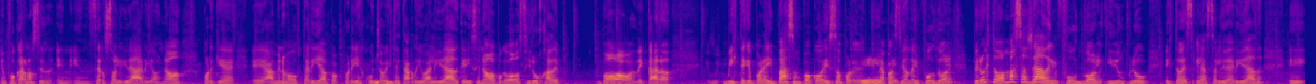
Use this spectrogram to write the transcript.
enfocarnos en, ser solidarios, ¿no? Porque eh, a mí no me gustaría, por, ahí escucho, ¿viste? Esta rivalidad que dice, no, porque vos ciruja de vos, de cara viste que por ahí pasa un poco eso por la pasión del fútbol, pero esto va más allá del fútbol y de un club. Esto es la solidaridad eh,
